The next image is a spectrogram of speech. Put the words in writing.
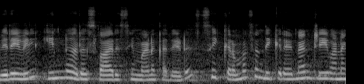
விரைவில் இன்னொரு சுவாரஸ்யமான கதையோடு சீக்கிரமாக சந்திக்கிறேன். நன்றி. வணக்கம்.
